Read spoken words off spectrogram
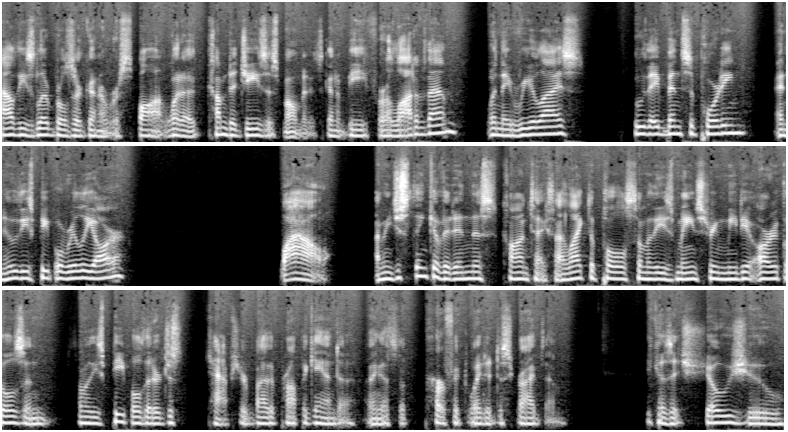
how these liberals are going to respond, what a come to Jesus moment it's going to be for a lot of them when they realize who they've been supporting and who these people really are. Wow. I mean, just think of it in this context. I like to pull some of these mainstream media articles and some of these people that are just captured by the propaganda. I think that's the perfect way to describe them because it shows you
